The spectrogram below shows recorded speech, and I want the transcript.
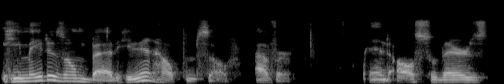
he made his own bed. He didn't help himself ever. And also, there's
